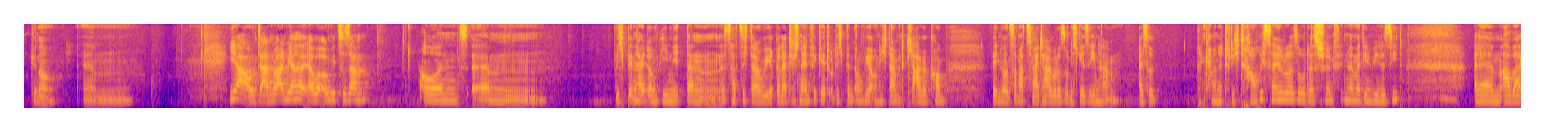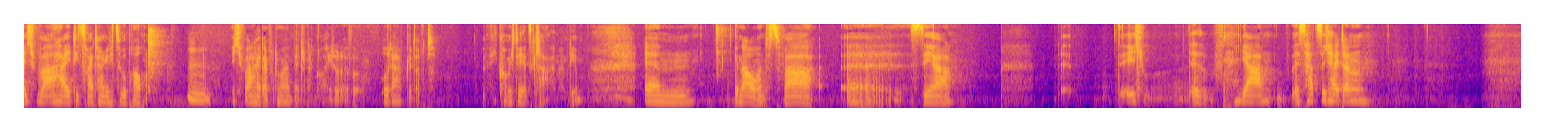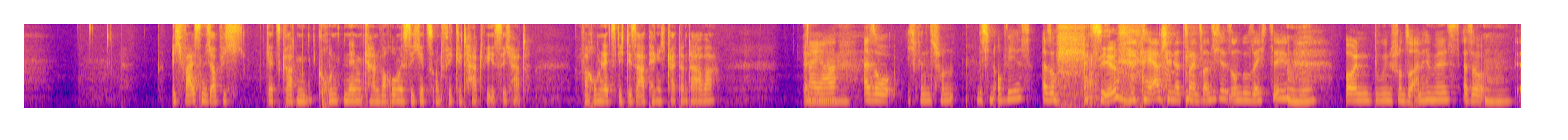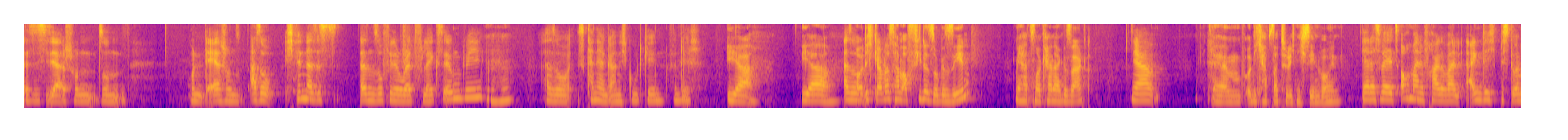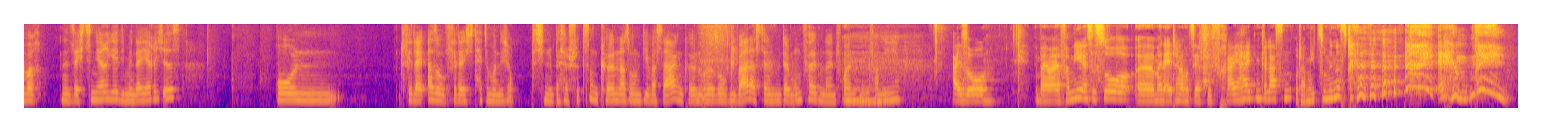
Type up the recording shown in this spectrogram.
Genau. Ähm ja, und dann waren wir halt aber irgendwie zusammen. Und ähm, ich bin halt irgendwie nie, dann, es hat sich dann irgendwie relativ schnell entwickelt und ich bin irgendwie auch nicht damit klargekommen, wenn wir uns dann mal zwei Tage oder so nicht gesehen haben. Also dann kann man natürlich traurig sein oder so, oder es schön finden, wenn man den wieder sieht. Ähm, aber ich war halt die zwei Tage nicht zu gebrauchen. Ich war halt einfach nur mal im Bett und hab geheult oder so. Oder hab gedacht, wie komme ich dir jetzt klar in meinem Leben? Ähm, genau, und es war äh, sehr. äh, Ich. Äh, ja, es hat sich halt dann. Ich weiß nicht, ob ich jetzt gerade einen Grund nennen kann, warum es sich jetzt so entwickelt hat, wie es sich hat. Warum letztlich diese Abhängigkeit dann da war. Naja, Ähm, also ich finde es schon ein bisschen obvious. Also, Erzähl. naja, wenn er 22 ist und du 16 und du ihn schon so anhimmelst, also es ist ja schon so ein und er schon, also ich finde, das ist, da sind so viele Red Flags irgendwie. Also es kann ja gar nicht gut gehen, finde ich. Ja, ja. Also- und ich glaube, das haben auch viele so gesehen. Mir hat es nur keiner gesagt. Ja, Ähm, und ich habe es natürlich nicht sehen wollen. Ja, das wäre jetzt auch meine Frage, weil eigentlich bist du einfach eine 16-Jährige, die minderjährig ist. Und vielleicht, also vielleicht hätte man dich auch ein bisschen besser schützen können, also und dir was sagen können oder so. Wie war das denn mit deinem Umfeld, mit deinen Freunden, Familie? Also bei meiner Familie ist es so, äh, meine Eltern haben uns sehr viel Freiheiten gelassen, oder mir zumindest. ähm,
